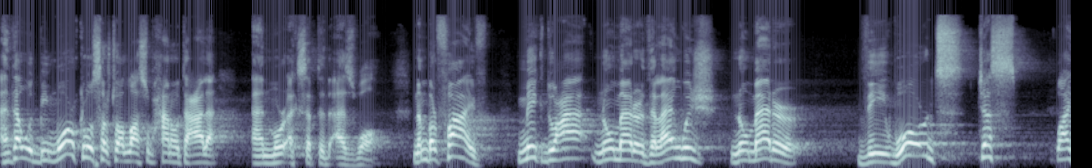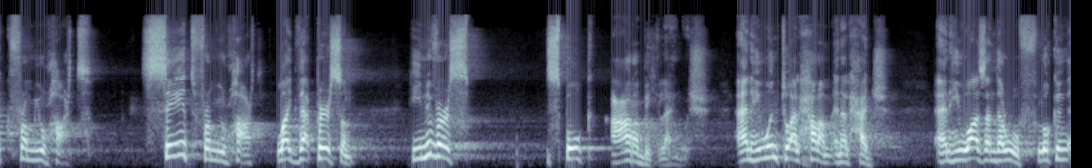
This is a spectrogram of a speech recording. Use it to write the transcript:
And that would be more closer to Allah subhanahu wa ta'ala and more accepted as well. Number five, make dua no matter the language, no matter the words, just like from your heart. Say it from your heart, like that person. He never spoke Arabic language. And he went to Al Haram in Al Hajj. And he was on the roof looking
